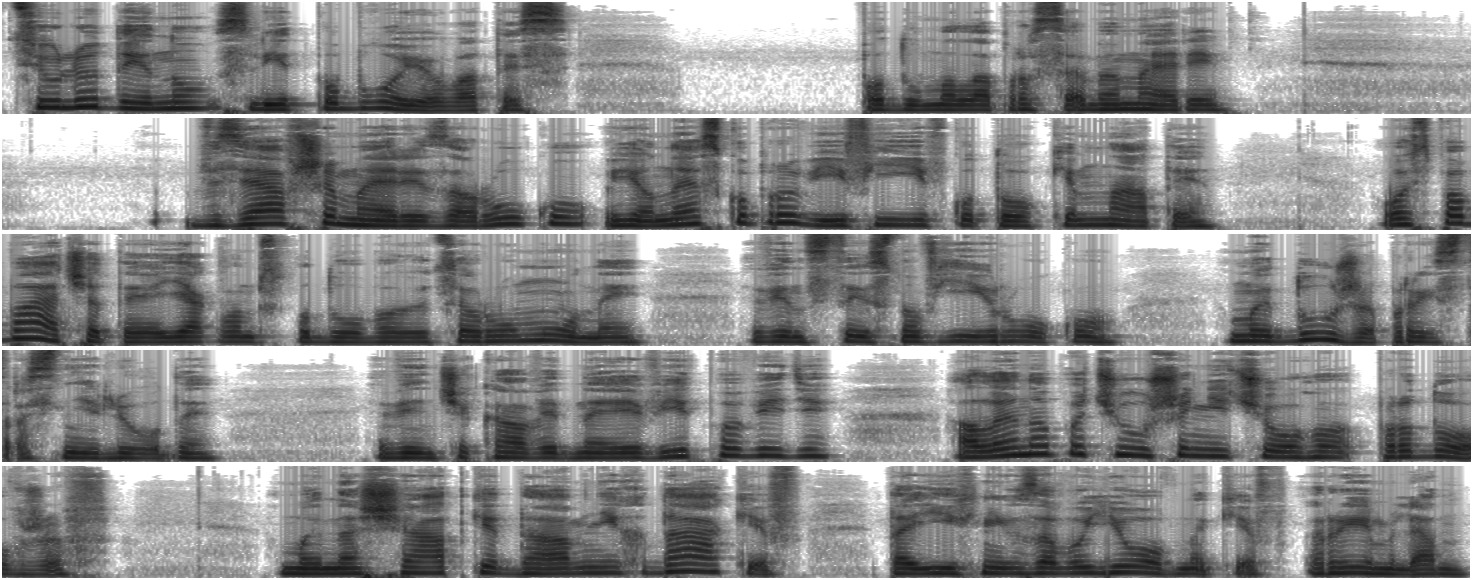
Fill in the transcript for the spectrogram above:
Цю людину слід побоюватись, подумала про себе Мері. Взявши Мері за руку, Йонеско провів її в куток кімнати. Ось побачите, як вам сподобаються румуни. Він стиснув їй руку. Ми дуже пристрасні люди. Він чекав від неї відповіді, але, не почувши нічого, продовжив. Ми нащадки давніх даків та їхніх завойовників, римлян.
